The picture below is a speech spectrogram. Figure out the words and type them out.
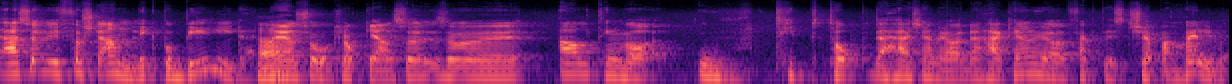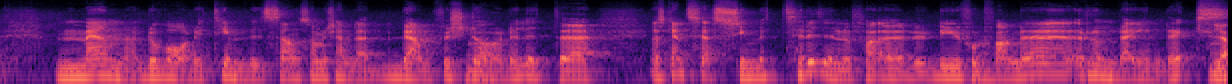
Alltså vid första anblick på bild Ja. när jag såg klockan så, så eh, allting var oh, tipptopp. Det här känner jag, det här kan jag faktiskt köpa själv. Men då var det timvisaren som kände, den förstörde lite, jag ska inte säga symmetrin, för eh, det är ju fortfarande runda index. Ja.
